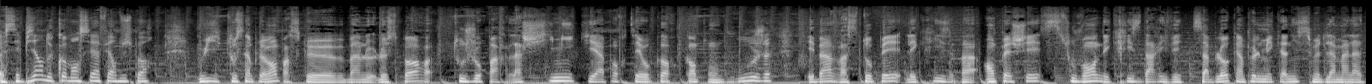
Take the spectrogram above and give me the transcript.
euh, c'est bien de commencer à faire du sport. Oui, tout simplement parce que ben, le, le sport, toujours par la chimie qui est apportée au corps quand on bouge, eh ben, va stopper les crises, va empêcher souvent les crises d'arriver. Ça bloque un peu le mécanisme de la maladie.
